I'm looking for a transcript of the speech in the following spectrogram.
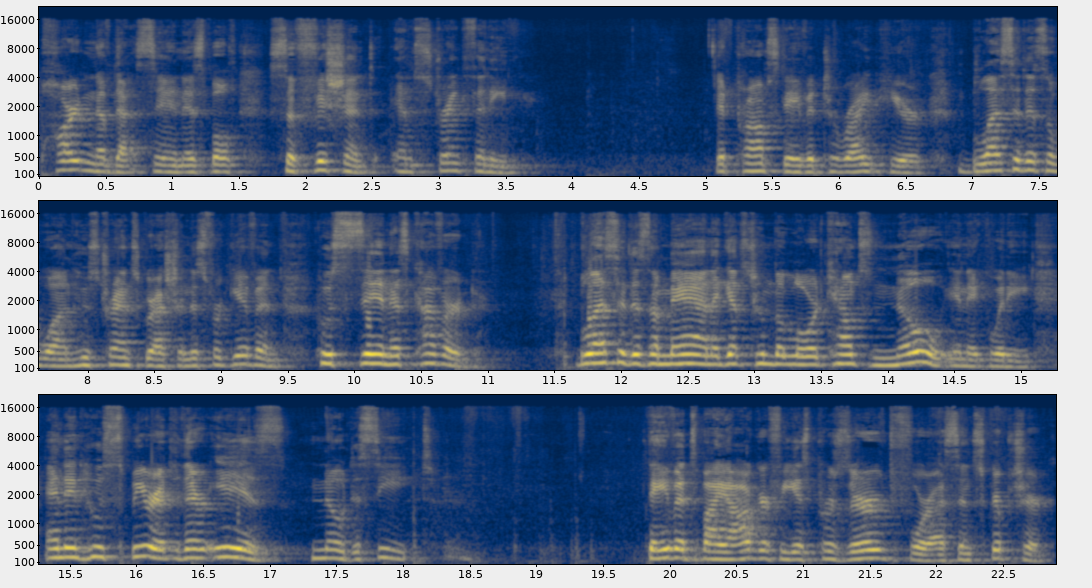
pardon of that sin is both sufficient and strengthening. It prompts David to write here Blessed is the one whose transgression is forgiven, whose sin is covered. Blessed is the man against whom the Lord counts no iniquity, and in whose spirit there is no deceit. David's biography is preserved for us in Scripture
